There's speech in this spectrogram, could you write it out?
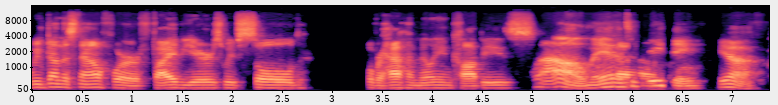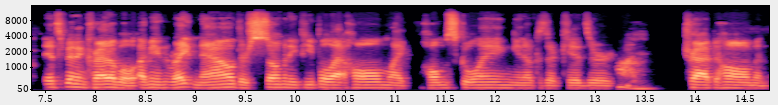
we've done this now for five years. We've sold over half a million copies. Wow, man, that's uh, amazing. Yeah. It's been incredible. I mean, right now there's so many people at home, like homeschooling, you know, because their kids are trapped at home and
